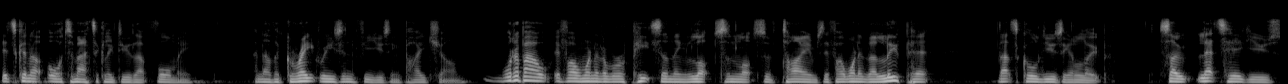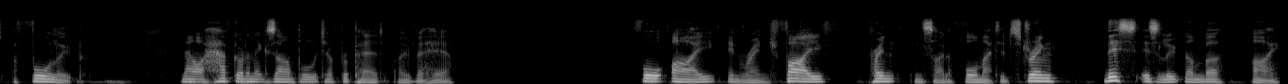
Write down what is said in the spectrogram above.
it's going to automatically do that for me. Another great reason for using PyCharm. What about if I wanted to repeat something lots and lots of times? If I wanted to loop it, that's called using a loop. So let's here use a for loop. Now I have got an example which I've prepared over here. For i in range 5, print inside a formatted string. This is loop number i.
